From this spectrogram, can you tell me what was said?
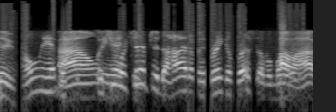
two. Only had. I only but you were two. tempted to hide them and bring the rest of them. Oh, I,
